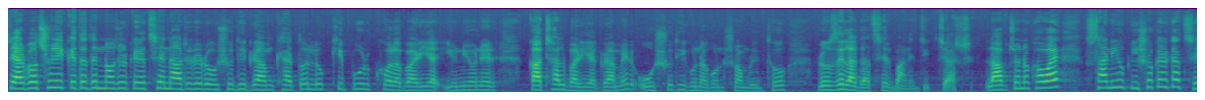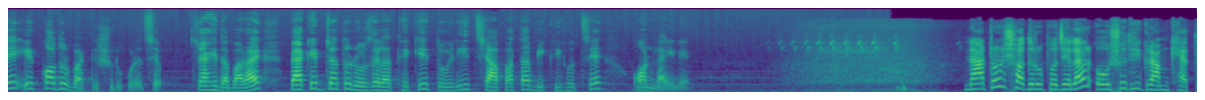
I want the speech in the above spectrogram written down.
চার বছরে ক্রেতাদের নজর কেড়েছে নাটোরের ঔষধি গ্রাম খ্যাত লক্ষ্মীপুর খোলাবাড়িয়া ইউনিয়নের কাঁঠালবাড়িয়া গ্রামের ঔষধি গুণাগুণ সমৃদ্ধ রোজেলা গাছের বাণিজ্যিক চাষ। লাভজনক হওয়ায় স্থানীয় কৃষকের কাছে এর কদর বাড়তে শুরু করেছে। চাহিদা বাড়ায় প্যাকেটজাত রোজেলা থেকে তৈরি চা পাতা বিক্রি হচ্ছে অনলাইনে। নাটোর সদর উপজেলার ঔষধি গ্রাম খ্যাত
